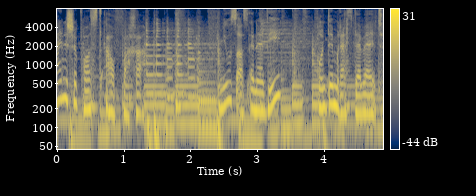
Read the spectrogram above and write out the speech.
Rheinische Post Aufwacher. News aus NRW und dem Rest der Welt.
